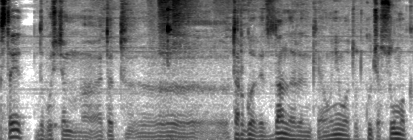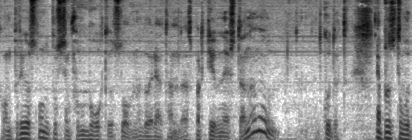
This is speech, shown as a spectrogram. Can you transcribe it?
Стоит, допустим, этот э, торговец да, на рынке, у него тут куча сумок, он привез, ну, допустим, футболки, условно говоря, там, да, спортивные штаны, ну, откуда-то. Я просто вот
